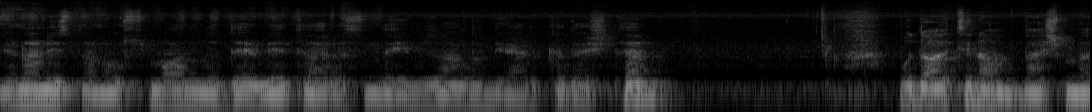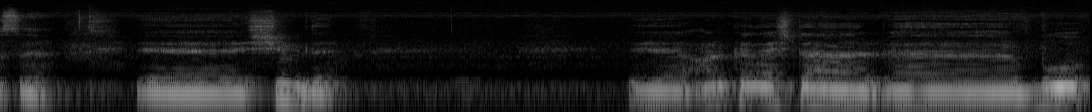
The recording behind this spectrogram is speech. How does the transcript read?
Yunanistan Osmanlı Devleti arasında imzalanıyor arkadaşlar. Bu da Atina Antlaşması. E, şimdi e, arkadaşlar e, bu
